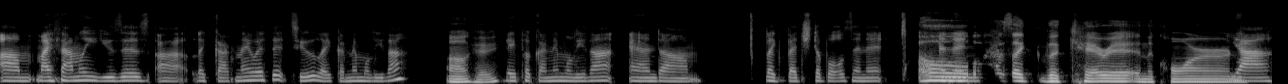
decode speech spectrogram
Um, my family uses uh like carne with it too, like carne molida. Oh, okay. They put carne molida and um like vegetables in it. Oh, then- it has like the carrot and the corn. Yeah,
